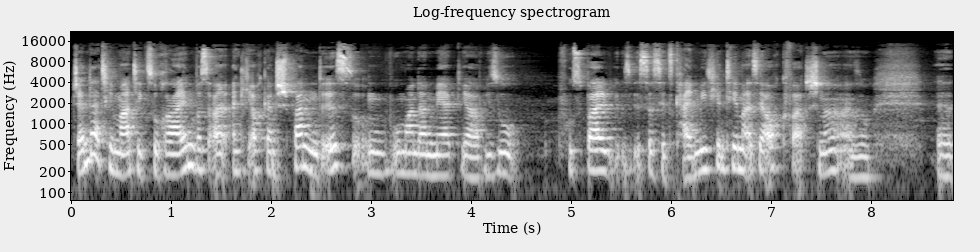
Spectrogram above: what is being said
Gender-Thematik so rein, was eigentlich auch ganz spannend ist und wo man dann merkt, ja, wieso Fußball, ist das jetzt kein Mädchenthema? Ist ja auch Quatsch, ne? Also äh,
